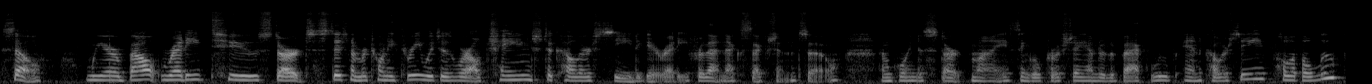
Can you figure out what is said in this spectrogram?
So we are about ready to start stitch number 23 which is where I'll change to color C to get ready for that next section so I'm going to start my single crochet under the back loop and color C pull up a loop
